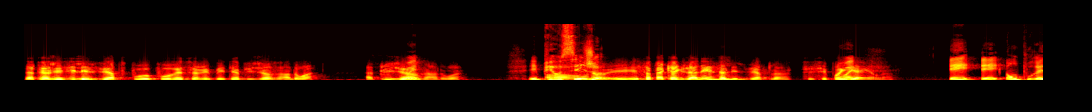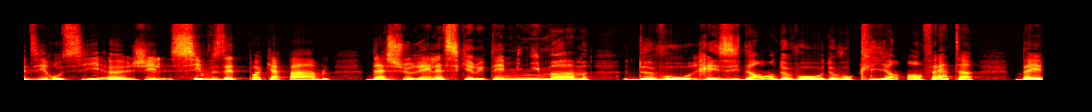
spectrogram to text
la tragédie de l'île verte pour, pourrait se répéter à plusieurs endroits. À plusieurs oui. endroits. Et puis Alors, aussi, je... et, ça fait quelques années, ça, l'île verte, là. C'est pas oui. hier, là. Et, et, on pourrait dire aussi, euh, Gilles, si vous n'êtes pas capable d'assurer la sécurité minimum de vos résidents, de vos, de vos clients, en fait, ben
